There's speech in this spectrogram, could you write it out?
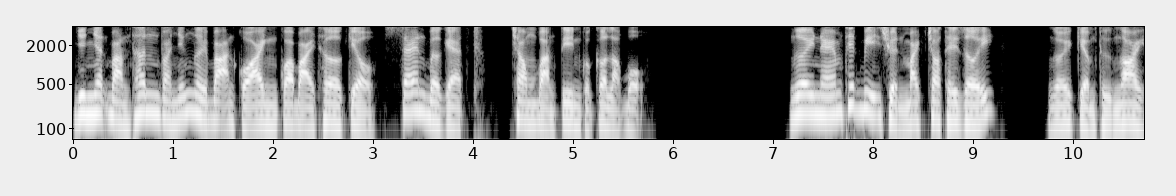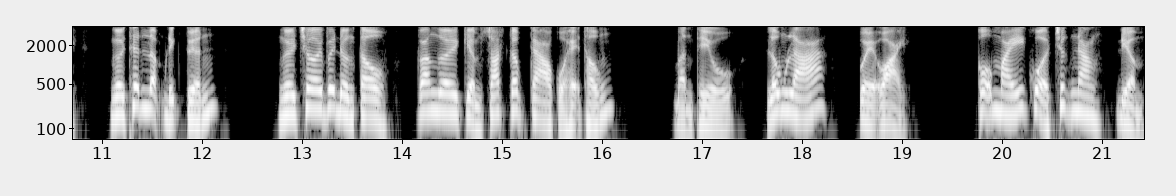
nhìn nhận bản thân và những người bạn của anh qua bài thơ kiểu Sandberget trong bản tin của câu lạc bộ. Người ném thiết bị chuyển mạch cho thế giới, người kiểm thử ngòi, người thiết lập định tuyến, người chơi với đường tàu và người kiểm soát cấp cao của hệ thống. Bẩn thỉu, lông lá, uể oải. Cỗ máy của chức năng, điểm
